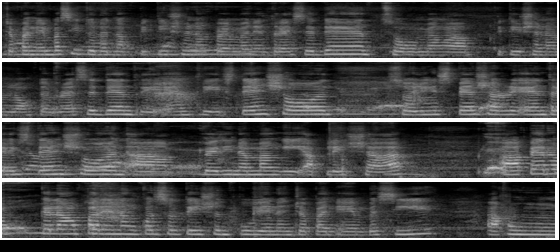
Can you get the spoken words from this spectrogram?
Japan Embassy tulad ng petition ng permanent resident, so mga petition ng long-term resident, re-entry extension. So yung special re-entry extension, uh, pwede namang i-apply siya. Uh, pero kailangan pa rin ng consultation po yan ng Japan Embassy. Uh, kung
